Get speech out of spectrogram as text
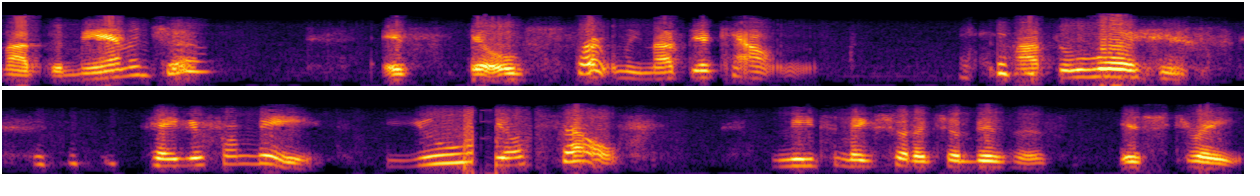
Not the manager. It's it was certainly not the accountant. not the lawyers. Take it from me. You yourself need to make sure that your business is straight.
